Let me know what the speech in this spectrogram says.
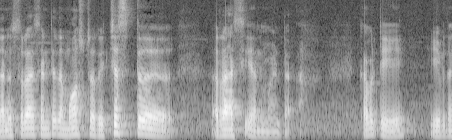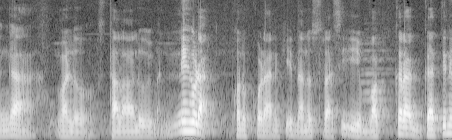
ధనుసు రాశి అంటే ద మోస్ట్ రిచెస్ట్ రాశి అన్నమాట. కాబట్టి ఈ విధంగా వాళ్ళు స్థలాలు ఇవన్నీ కూడా కొనుక్కోవడానికి ధనుసు రాశి ఈ వక్ర గతిని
